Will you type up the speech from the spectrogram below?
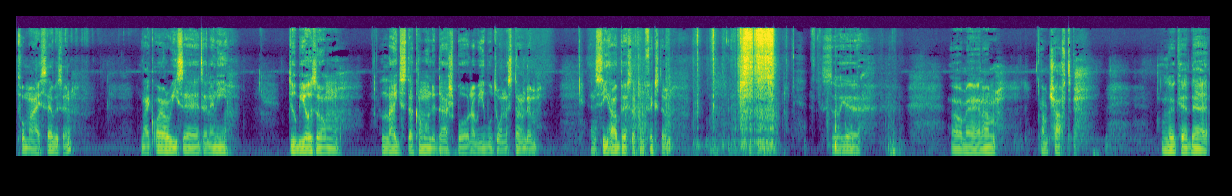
for my servicing. Like oil reset and any dubious um lights that come on the dashboard i'll be able to understand them and see how best i can fix them. So yeah. Oh man i'm i'm chuffed. Look at that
